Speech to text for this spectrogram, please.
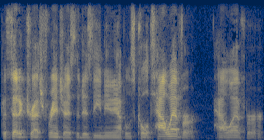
pathetic trash franchise that is the Indianapolis Colts. However, however,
